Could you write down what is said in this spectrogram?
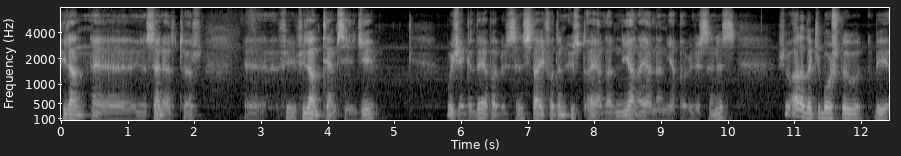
filan e, senatör, e, fi- filan temsilci bu şekilde yapabilirsiniz. Sayfanın üst ayarlarını, yan ayarlarını yapabilirsiniz. Şu aradaki boşluğu bir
